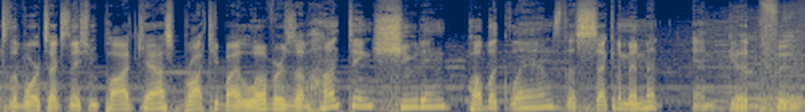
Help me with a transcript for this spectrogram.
to the Vortex Nation podcast, brought to you by lovers of hunting, shooting, public lands, the Second Amendment, and good food.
